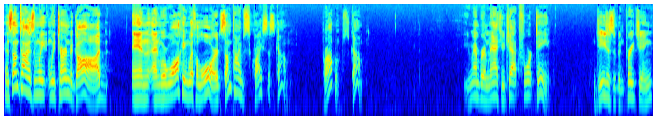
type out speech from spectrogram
and sometimes when we we turn to God and and we're walking with the Lord, sometimes crises come, problems come. You remember in Matthew chapter fourteen, Jesus had been preaching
